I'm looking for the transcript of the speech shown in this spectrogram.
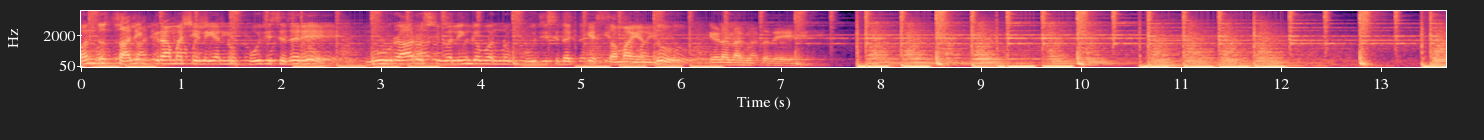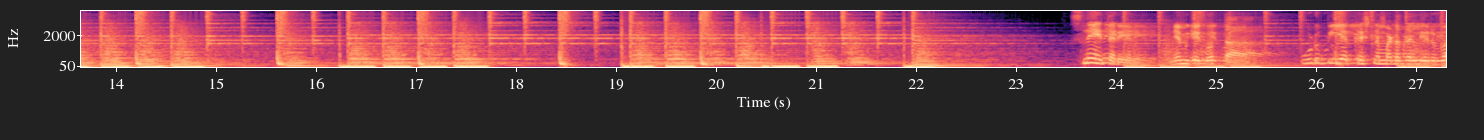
ಒಂದು ಸಾಲಿಗ್ರಾಮ ಶಿಲೆಯನ್ನು ಪೂಜಿಸಿದರೆ ನೂರಾರು ಶಿವಲಿಂಗವನ್ನು ಪೂಜಿಸಿದಕ್ಕೆ ಸಮ ಎಂದು ಹೇಳಲಾಗುತ್ತದೆ. ಸ್ನೇಹಿತರೆ, ನಿಮಗೆ ಗೊತ್ತಾ? ಉಡುಪಿಯ ಕೃಷ್ಣ ಮಠದಲ್ಲಿರುವ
